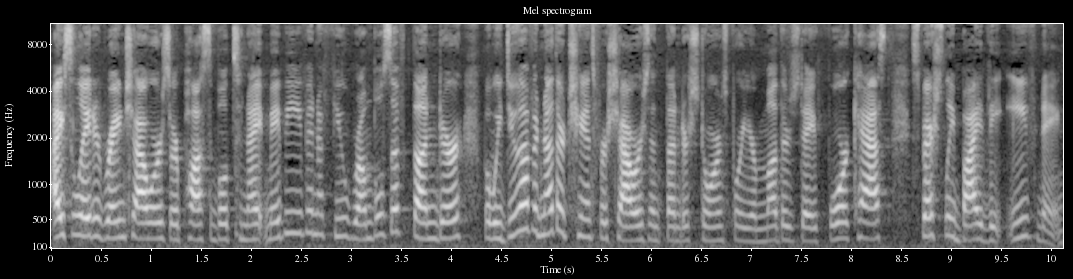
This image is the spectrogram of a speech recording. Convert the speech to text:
Isolated rain showers are possible tonight, maybe even a few rumbles of thunder, but we do have another chance for showers showers and thunderstorms for your Mother's Day forecast, especially by the evening.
